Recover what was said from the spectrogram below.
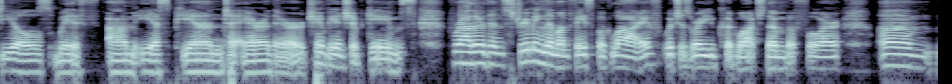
deals with um, ESPN to air their championship games rather than streaming them on Facebook Live, which is where you could watch them before. Um,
